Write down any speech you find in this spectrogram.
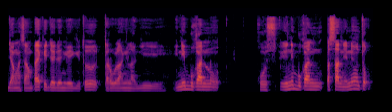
Jangan sampai kejadian kayak gitu terulangi lagi. Ini bukan khus ini bukan pesan ini untuk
